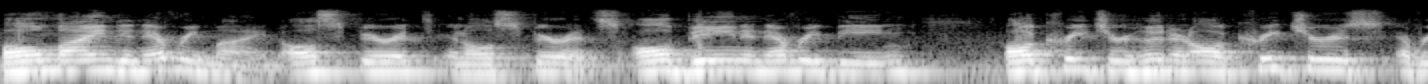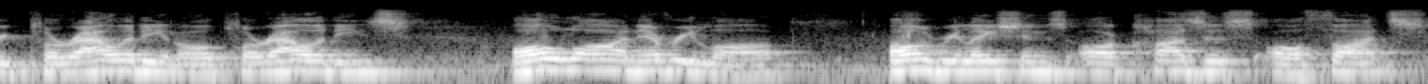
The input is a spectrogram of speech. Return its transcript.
all mind and every mind, all spirit and all spirits, all being and every being, all creaturehood and all creatures, every plurality and all pluralities, all law and every law, all relations, all causes, all thoughts,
